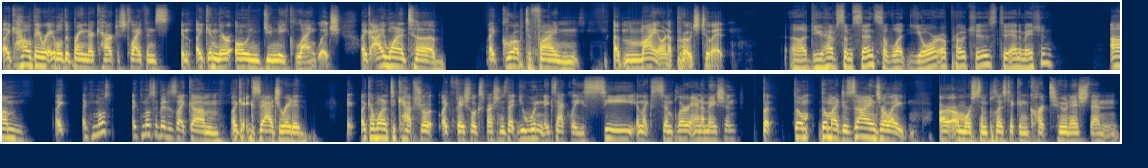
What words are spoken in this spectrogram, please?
like how they were able to bring their characters to life in, in like in their own unique language. Like I wanted to like grow up to find uh, my own approach to it. Uh, do you have some sense of what your approach is to animation? Um, like like most like most of it is like um like exaggerated like I wanted to capture like facial expressions that you wouldn't exactly see in like simpler animation. But though though my designs are like are, are more simplistic and cartoonish than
